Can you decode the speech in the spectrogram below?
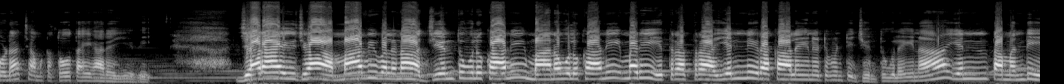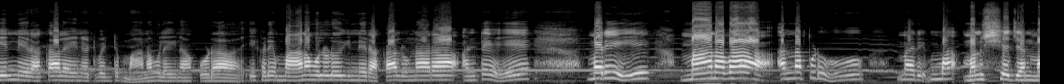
కూడా చెమటతో తయారయ్యేవి. జరాయుజ మావి వలన జంతువులు కానీ మానవులు కానీ మరి ఇతరత్ర ఎన్ని రకాలైనటువంటి జంతువులైనా ఎంతమంది ఎన్ని రకాలైనటువంటి మానవులైనా కూడా ఇక్కడ మానవులలో ఇన్ని రకాలు ఉన్నారా అంటే మరి మానవ అన్నప్పుడు మరి మనుష్య జన్మ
